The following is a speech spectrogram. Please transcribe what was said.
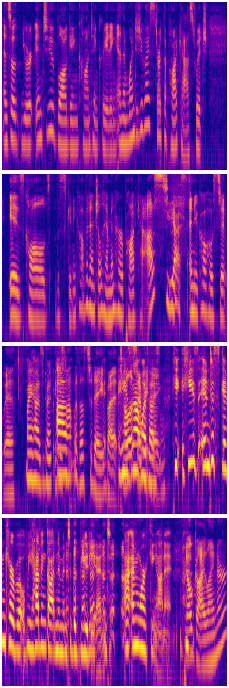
And so you were into blogging, content creating, and then when did you guys start the podcast, which is called the Skinny Confidential Him and Her podcast? Yes. And you co-host it with. My husband. He's Um, not with us today, but He's tell us not everything. with us. He he's into skincare, but we haven't gotten him into the beauty end. I, I'm working on it. No guy liner.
